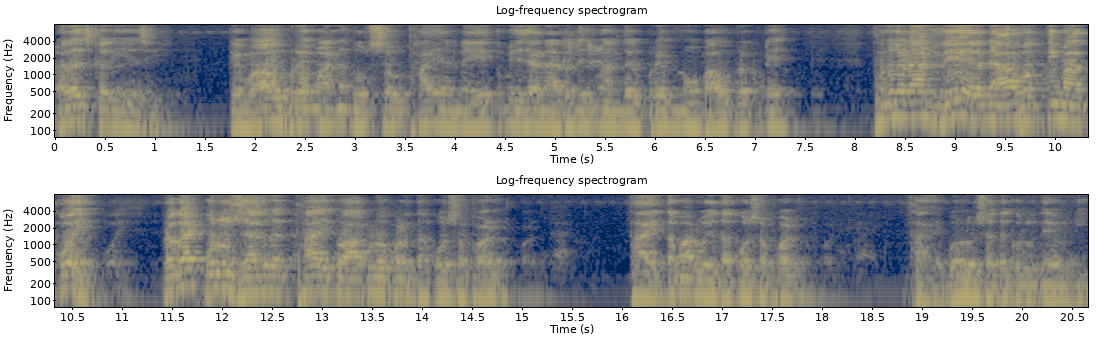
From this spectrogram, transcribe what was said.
અરજ કરીએ છીએ કે ભાવ પ્રેમ આનંદ ઉત્સવ થાય અને એકબીજાના હૃદયમાં અંદર પ્રેમનો ભાવ પ્રગટે. થનગણાટ રે અને આ ભક્તિમાં કોઈ પ્રગટ પુરુષ જાગૃત થાય તો આપણો પણ ધક્કો સફળ થાય તમારો એ ધક્કો સફળ થાય. બોલો સદગુરુદેવની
